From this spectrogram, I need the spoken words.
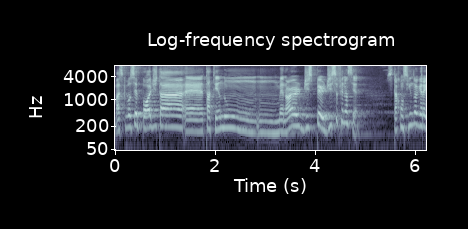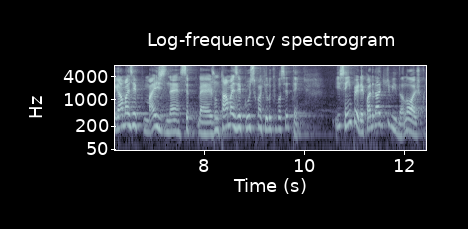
mas que você pode estar tá, é, tá tendo um, um menor desperdício financeiro. Você está conseguindo agregar mais, mais né, se, é, juntar mais recursos com aquilo que você tem. E sem perder qualidade de vida, lógico.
